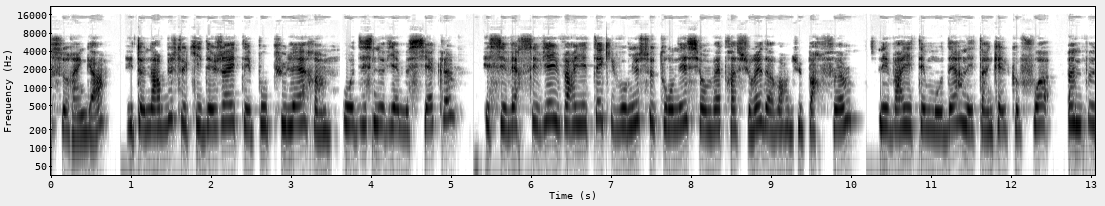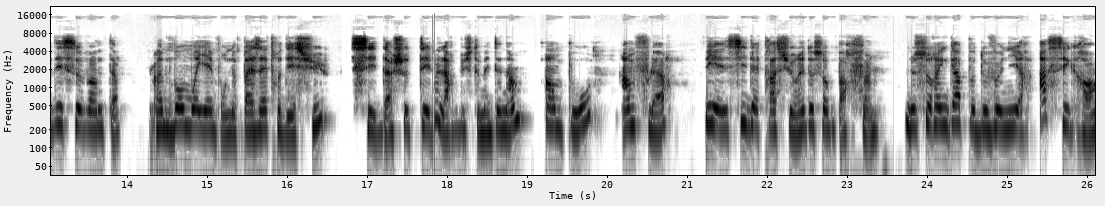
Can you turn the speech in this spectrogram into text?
seringa, est un arbuste qui déjà été populaire au XIXe siècle, et c'est vers ces vieilles variétés qu'il vaut mieux se tourner si on veut être assuré d'avoir du parfum, les variétés modernes étant quelquefois un peu décevantes. Un bon moyen pour ne pas être déçu, c'est d'acheter l'arbuste maintenant en pot, en fleurs, et ainsi d'être assuré de son parfum. Le seringa peut devenir assez grand.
